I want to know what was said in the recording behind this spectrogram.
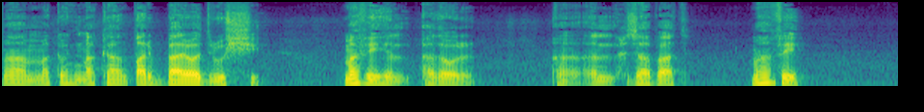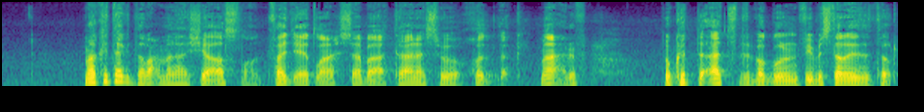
ما ما كان ما كان طاري ببالي ولا ادري وش هي. ما فيه هذول آه، الحسابات. ما فيه. ما كنت أقدر أعمل هالأشياء أصلا. فجأة يطلع حسابات أنا أسوي خذ لك. ما أعرف. وكنت أكذب أقول إن في mister editor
